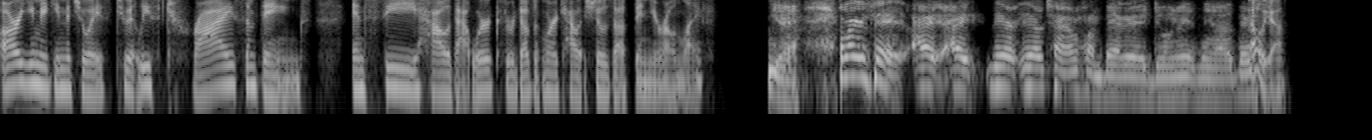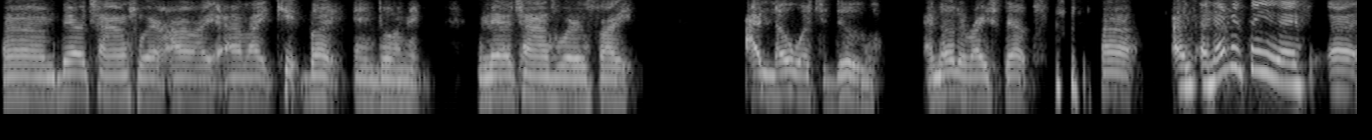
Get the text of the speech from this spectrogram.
are you making the choice to at least try some things and see how that works or doesn't work, how it shows up in your own life? Yeah. And like I said, I, I there there are times I'm better at doing it than others. Oh yeah. Um, there are times where I I like kick butt and doing it. And there are times where it's like I know what to do. I know the right steps. uh, and another thing that's uh,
